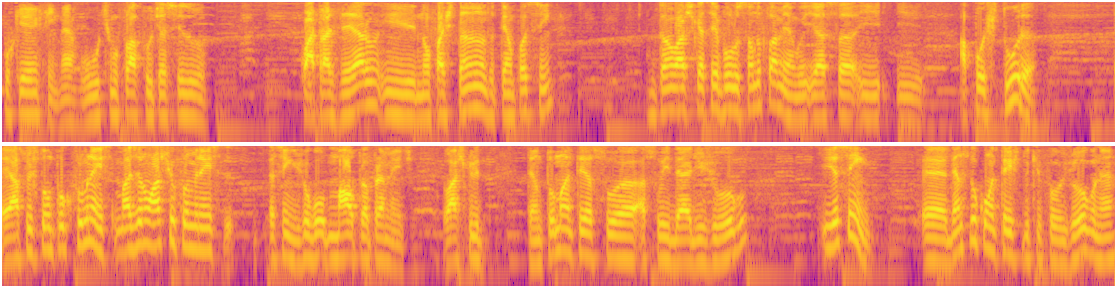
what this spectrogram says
porque, enfim, né, o último Fla-Flu tinha sido 4 a 0 e não faz tanto tempo assim. Então eu acho que essa evolução do Flamengo e essa e, e a postura é, assustou um pouco o Fluminense, mas eu não acho que o Fluminense assim jogou mal propriamente. Eu acho que ele tentou manter a sua, a sua ideia de jogo e assim é, dentro do contexto do que foi o jogo, né?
